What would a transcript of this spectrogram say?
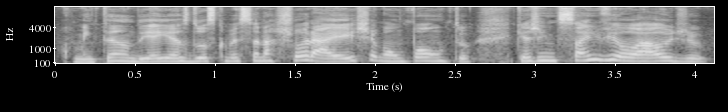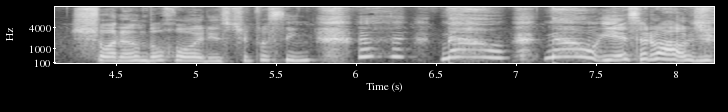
comentando, e aí as duas começando a chorar. E aí chegou um ponto que a gente só enviou áudio chorando horrores, tipo assim, ah, não, não. E esse era o áudio.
